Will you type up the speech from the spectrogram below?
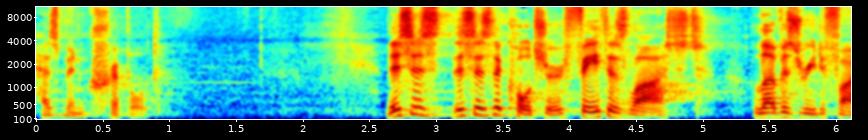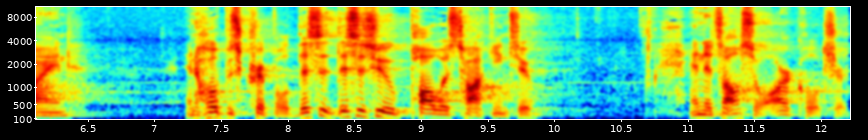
has been crippled. This is, this is the culture. Faith is lost, love is redefined, and hope is crippled. This is, this is who Paul was talking to. And it's also our culture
